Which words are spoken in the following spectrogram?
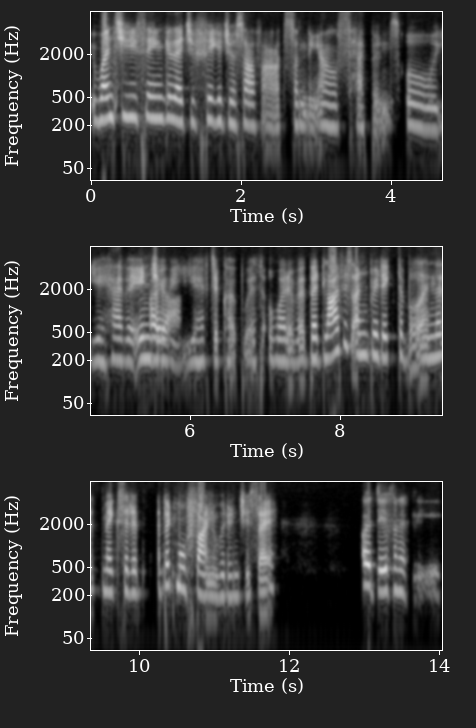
once you think that you figured yourself out, something else happens, or you have an oh, injury yeah. you have to cope with, or whatever. But life is unpredictable, and that makes it a, a bit more fun, wouldn't you say? Oh, definitely.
